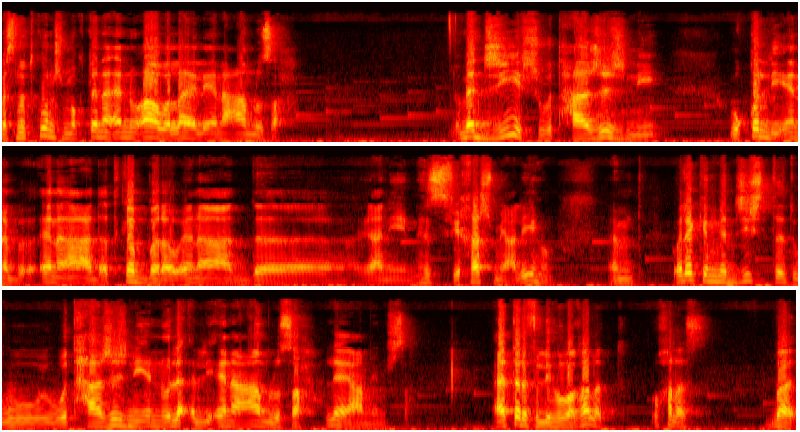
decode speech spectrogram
بس ما تكونش مقتنع إنه آه والله اللي أنا عامله صح. ما تجيش وتحاججني وقل لي أنا ب... أنا قاعد أتكبر أو أنا قاعد آه، يعني نهز في خشمي عليهم فهمت؟ ولكن ما تجيش تت... و- وتحاججني إنه لا اللي أنا عامله صح. لا يا عمي مش صح. اعترف اللي هو غلط وخلاص. باي.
